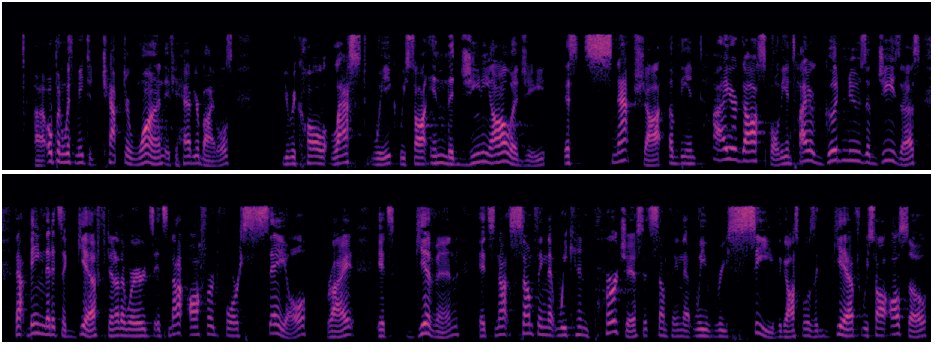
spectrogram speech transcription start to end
Uh, open with me to chapter 1 if you have your Bibles. You recall last week we saw in the genealogy this snapshot of the entire gospel, the entire good news of Jesus, that being that it's a gift. In other words, it's not offered for sale, right? It's given. It's not something that we can purchase, it's something that we receive. The gospel is a gift. We saw also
